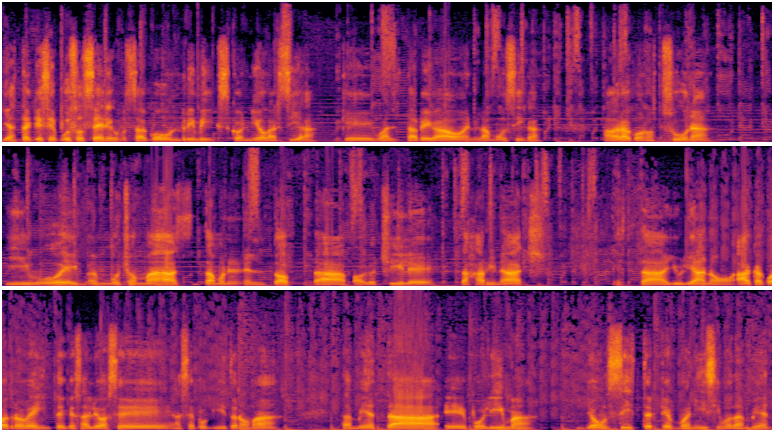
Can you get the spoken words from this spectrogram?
y hasta que se puso serio, sacó un remix con Nio García, que igual está pegado en la música. Ahora con Ozuna. Y hay muchos más. Estamos en el top. Está Pablo Chile, está Harry Natch, está Juliano, AK420 que salió hace, hace poquito nomás. También está eh, Polima, John Sister que es buenísimo también.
